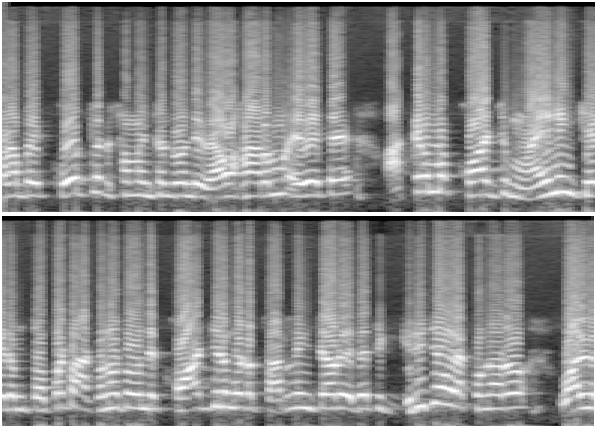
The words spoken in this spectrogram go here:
ఎనభై కోట్లకు సంబంధించినటువంటి వ్యవహారం ఏదైతే అక్రమ క్వాడ్జ్ మైనింగ్ చేయడంతో పాటు అక్కడ ఉన్నటువంటి క్వాడ్జ్ను కూడా తరలించారు ఏదైతే గిరిజనులు ఉన్నారో వాళ్ళు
